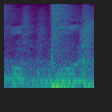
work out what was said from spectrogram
popular.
